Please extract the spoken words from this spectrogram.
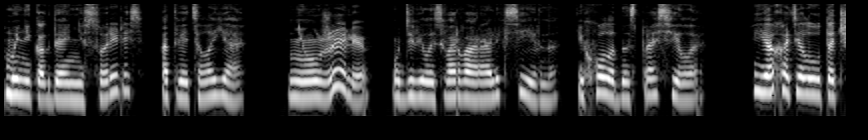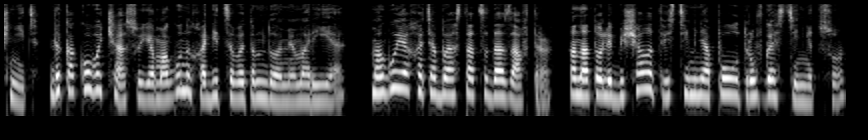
«Мы никогда и не ссорились», — ответила я. «Неужели?» — удивилась Варвара Алексеевна и холодно спросила. «Я хотела уточнить, до какого часу я могу находиться в этом доме, Мария? Могу я хотя бы остаться до завтра? Анатолий обещал отвезти меня поутру в гостиницу».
